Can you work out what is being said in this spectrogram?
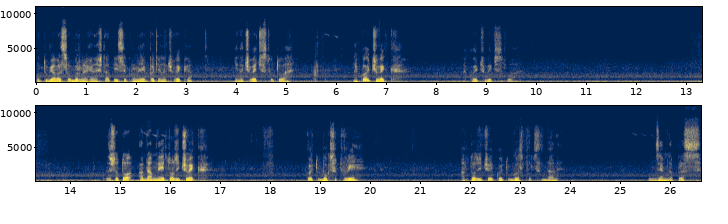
от тогава се обърнаха нещата и се промени пътя на човека и на човечеството. На кой човек, на кое човечество Защото Адам не е този човек, който Бог сътвори, а този човек, който Господ създаде от земна пръст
